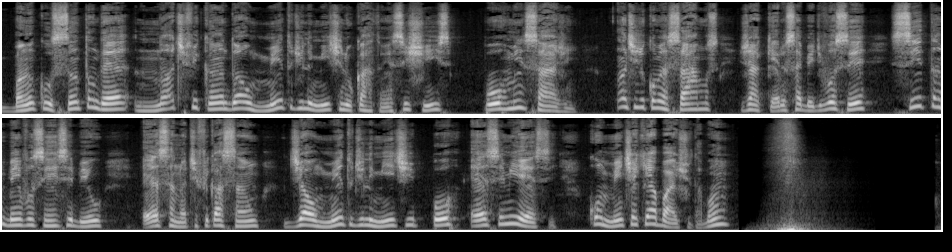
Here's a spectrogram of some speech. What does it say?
Banco Santander notificando aumento de limite no cartão SX por mensagem. Antes de começarmos, já quero saber de você se também você recebeu essa notificação de aumento de limite por SMS. Comente aqui abaixo, tá bom?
